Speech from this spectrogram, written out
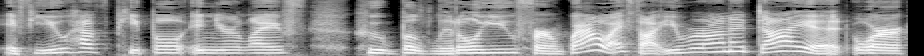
If you have people in your life who belittle you for, wow, I thought you were on a diet or,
